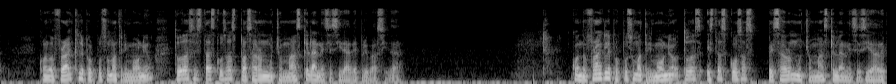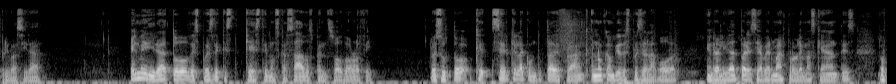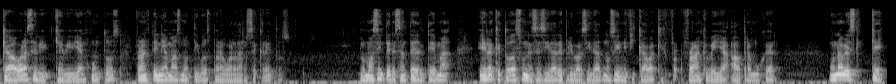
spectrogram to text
Cuando Frank le propuso matrimonio, todas estas cosas pasaron mucho más que la necesidad de privacidad. Cuando Frank le propuso matrimonio, todas estas cosas pesaron mucho más que la necesidad de privacidad. Él me dirá todo después de que, estemos casados, pensó Dorothy. Resultó ser que la conducta de Frank no cambió después de la boda. En realidad parecía haber más problemas que antes, porque ahora que vivían juntos, Frank tenía más motivos para guardar secretos. Lo más interesante del tema era que toda su necesidad de privacidad no significaba que Frank veía a otra mujer. Una vez que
